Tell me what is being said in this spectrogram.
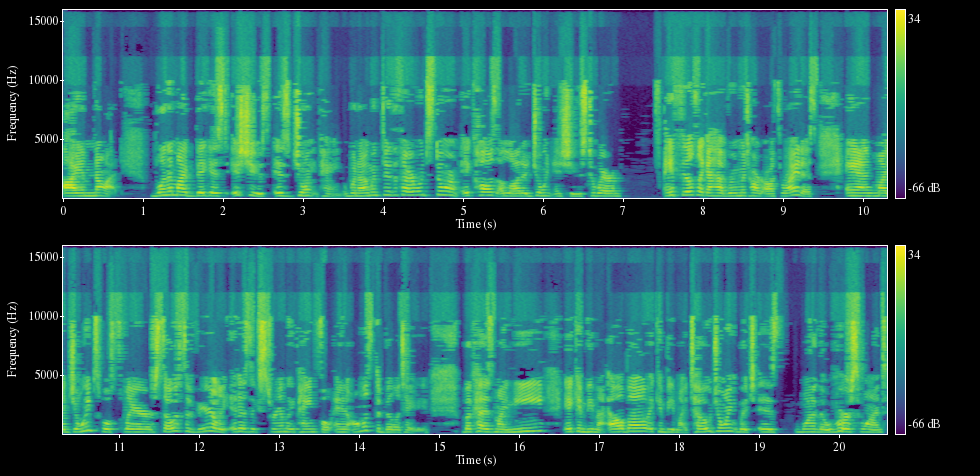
I am not. One of my biggest issues is joint pain. When I went through the thyroid storm, it caused a lot of joint issues to where it feels like I have rheumatoid arthritis and my joints will flare so severely. It is extremely painful and almost debilitating because my knee, it can be my elbow, it can be my toe joint, which is one of the worst ones.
